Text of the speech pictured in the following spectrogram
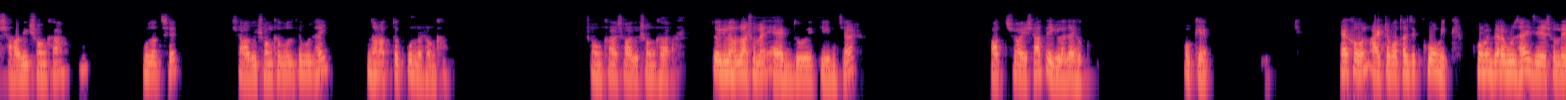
স্বাভাবিক সংখ্যা বোঝাচ্ছে। স্বাভাবিক সংখ্যা বলতে বোঝাই ধনাত্মক পূর্ণ সংখ্যা। সংখ্যা, স্বাভাবিক সংখ্যা। তো এগুলা হলো আসলে এক, দুই, তিন, চার, পাঁচ, ছয়, সাত, এগুলা, যাই হোক। ওকে। এখন আরেকটা কথা যে ক্রমিক ক্রমিক দ্বারা বোঝায় যে আসলে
